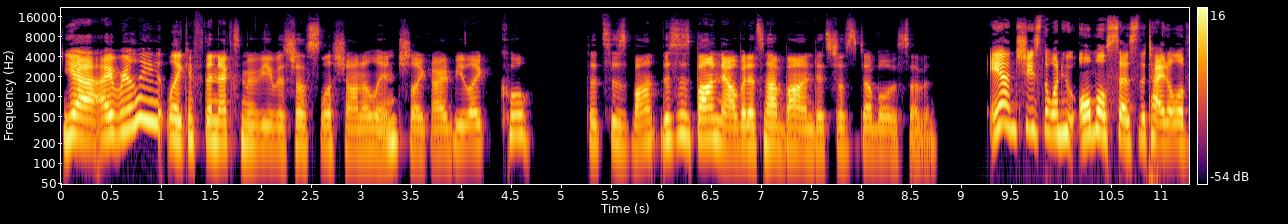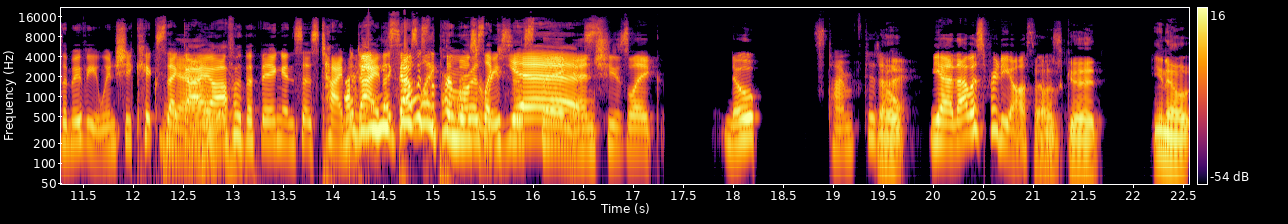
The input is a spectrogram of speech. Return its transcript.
yeah, I really like if the next movie was just Lashana Lynch, like I'd be like, cool. This is Bond. This is Bond now, but it's not Bond. It's just 007. And she's the one who almost says the title of the movie when she kicks that Yeah. guy off of the thing and says "Time to I die." mean, Like that was like, the part where I most was like, racist "Yes." thing, and she's like, "Nope, it's time to die." Nope. Yeah, that was pretty awesome. That was good. You know,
